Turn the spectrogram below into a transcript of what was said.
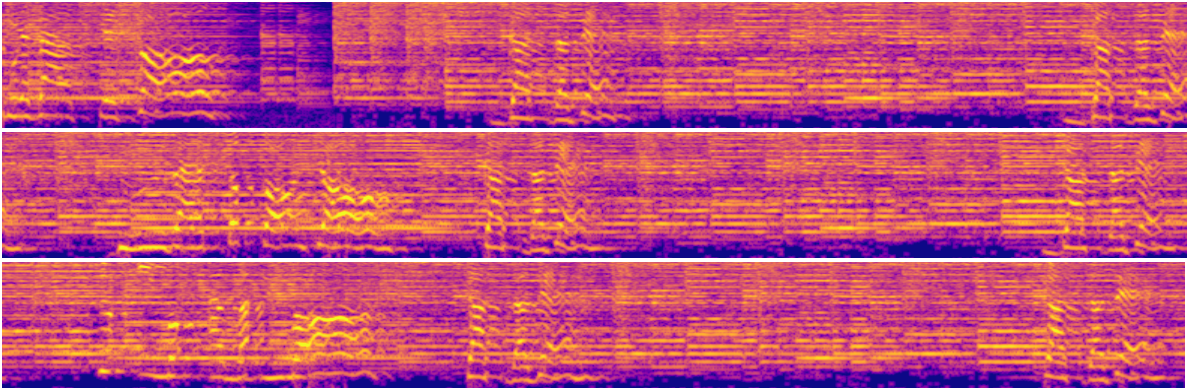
り上がってこうガチだぜ。ガチだぜ。ふざっと根性。ガチだぜ。ガチだぜ酸いも甘いもガチだぜ。ガチだぜ。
